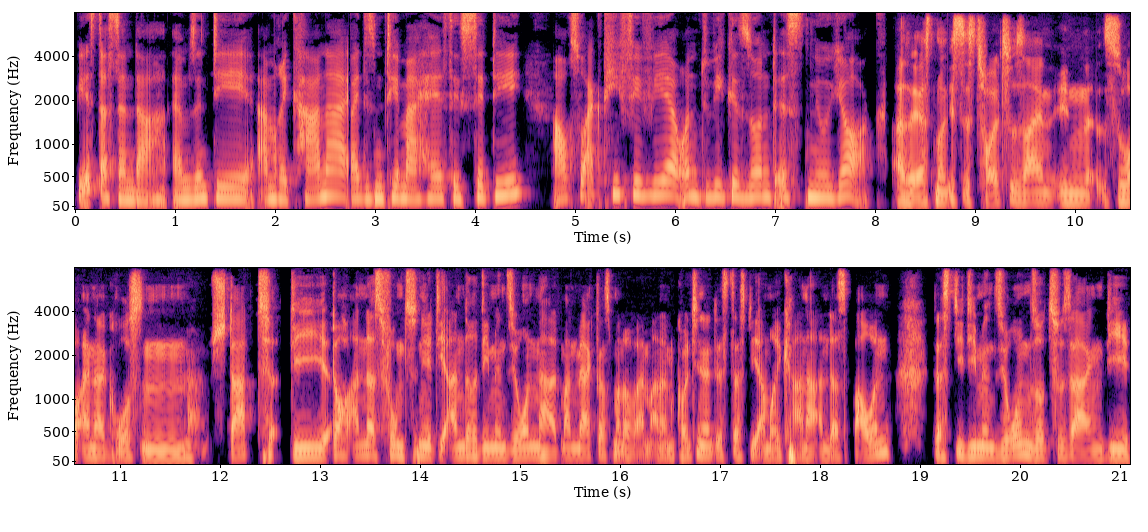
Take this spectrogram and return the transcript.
Wie ist das denn da? Ähm, sind die Amerikaner bei diesem Thema Healthy City auch so aktiv wie wir und wie gesund ist New York? Also erstmal ist es toll zu sein in so einer großen Stadt, die doch anders funktioniert, die andere Dimensionen hat. Man merkt, dass man auf einem anderen Kontinent ist, dass die Amerikaner anders bauen, dass die Dimensionen sozusagen, die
